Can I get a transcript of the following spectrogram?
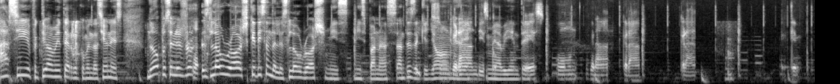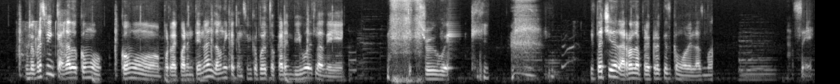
Ah, sí, efectivamente, recomendaciones. No, pues el Slow Rush. ¿Qué dicen del Slow Rush, mis, mis panas? Antes de que yo me, gran disco. me aviente. es un gran, gran, gran. Que- me parece bien cagado como, como por la cuarentena la única canción que puedo tocar en vivo es la de It's True, güey. Está chida la rola, pero creo que es como de las más, no sé,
